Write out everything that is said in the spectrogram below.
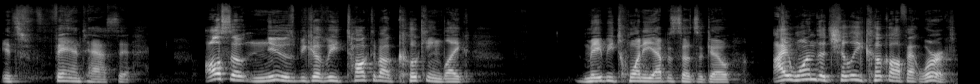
It's fantastic. Also, news because we talked about cooking like maybe twenty episodes ago. I won the chili cook off at work.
